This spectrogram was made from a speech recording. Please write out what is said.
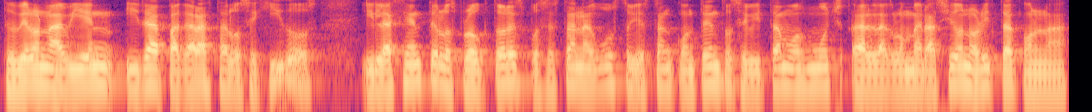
tuvieron a bien ir a pagar hasta los ejidos. Y la gente, los productores pues están a gusto y están contentos, evitamos mucho a la aglomeración ahorita con la,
